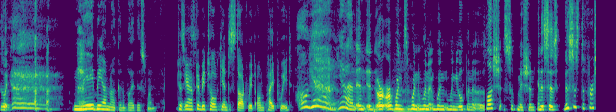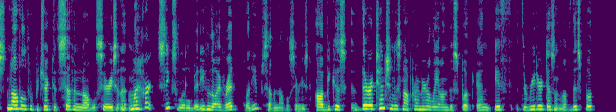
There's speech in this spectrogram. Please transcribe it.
Like, maybe I'm not going to buy this one. Because you have to be Tolkien to start with on pipeweed. Oh yeah, yeah, and, and, and or, or when, when when when when you open a slush submission and it says this is the first novel of a projected seven novel series, and my heart sinks a little bit, even though I've read plenty of seven novel series, uh, because their attention is not primarily on this book, and if the reader doesn't love this book,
